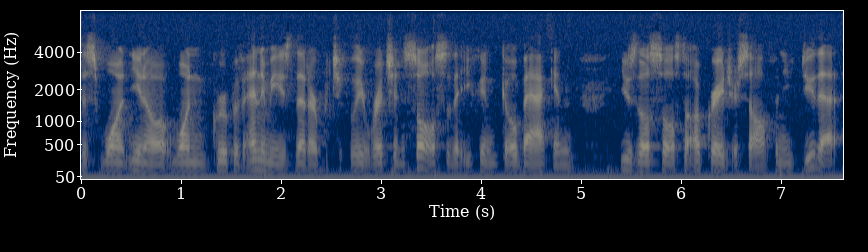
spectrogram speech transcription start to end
this one you know one group of enemies that are particularly rich in souls so that you can go back and use those souls to upgrade yourself and you do that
